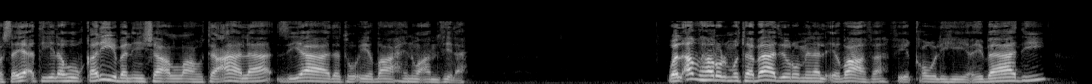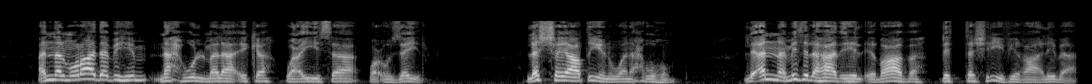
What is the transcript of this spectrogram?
وسيأتي له قريبا إن شاء الله تعالى زيادة إيضاح وأمثلة. والأظهر المتبادر من الإضافة في قوله عبادي أن المراد بهم نحو الملائكة وعيسى وعزير لا الشياطين ونحوهم لأن مثل هذه الإضافة للتشريف غالبا.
